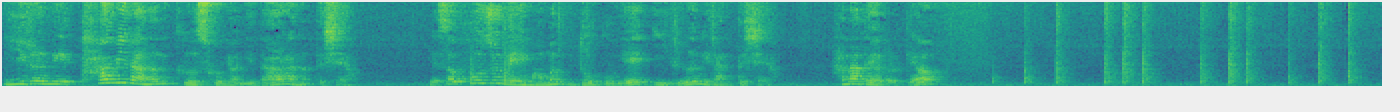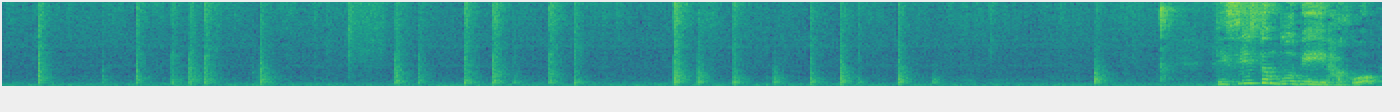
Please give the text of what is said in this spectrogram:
이름이 탐이라는 그 소년이다 라는 뜻이에요. 그래서 후주 네임하면 누구의 이름이란 뜻이에요. 하나 더 해볼게요. This is the movie 하고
